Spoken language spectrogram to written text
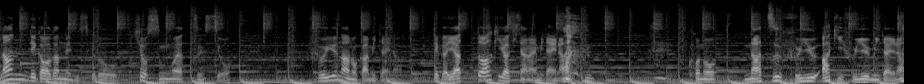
なんでかわかんないんですけど今日すんごい暑いんですよ。冬なのかみたいな。てかやっと秋が来たなみたいな。この夏冬秋冬みたいな。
